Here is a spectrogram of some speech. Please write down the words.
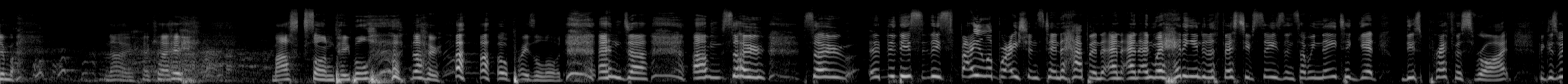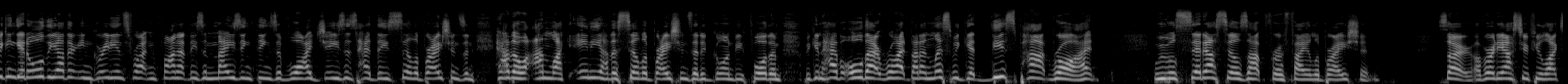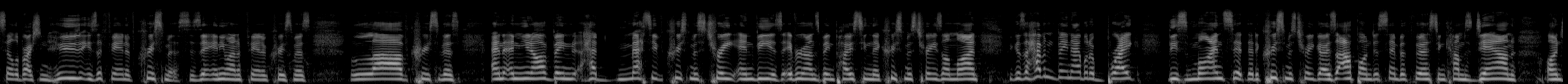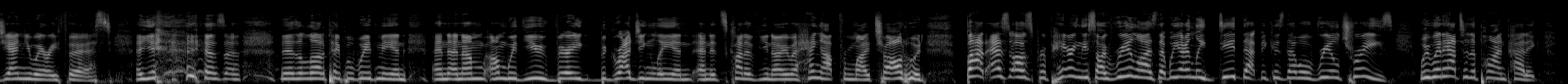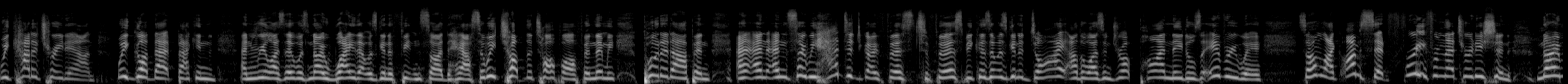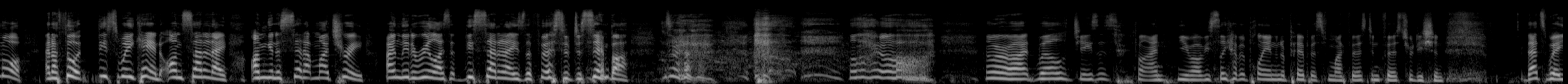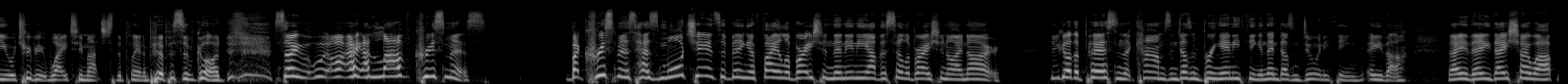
No, okay. Masks on, people. no, oh praise the Lord. And uh, um, so, so uh, these these celebrations tend to happen, and, and and we're heading into the festive season. So we need to get this preface right because we can get all the other ingredients right and find out these amazing things of why Jesus had these celebrations and how they were unlike any other celebrations that had gone before them. We can have all that right, but unless we get this part right, we will set ourselves up for a celebration. So, I've already asked you if you like celebration. Who is a fan of Christmas? Is there anyone a fan of Christmas? Love Christmas. And, and you know, I've been had massive Christmas tree envy as everyone's been posting their Christmas trees online because I haven't been able to break this mindset that a Christmas tree goes up on December 1st and comes down on January 1st. And yeah, there's, a, there's a lot of people with me, and, and, and I'm, I'm with you very begrudgingly, and, and it's kind of, you know, a hang up from my childhood. But as I was preparing this, I realized that we only did that because they were were real trees. We went out to the pine paddock. We cut a tree down. We got that back in and realized there was no way that was going to fit inside the house. So we chopped the top off and then we put it up. And, and, and, and so we had to go first to first because it was going to die otherwise and drop pine needles everywhere. So I'm like, I'm set free from that tradition. No more. And I thought this weekend on Saturday, I'm going to set up my tree, only to realize that this Saturday is the 1st of December. oh, oh. All right, well, Jesus, fine. You obviously have a plan and a purpose for my first and first tradition. That's where you attribute way too much to the plan and purpose of God. So I, love Christmas. But Christmas has more chance of being a celebration than any other celebration I know. You've got the person that comes and doesn't bring anything and then doesn't do anything either. They, they, they show up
